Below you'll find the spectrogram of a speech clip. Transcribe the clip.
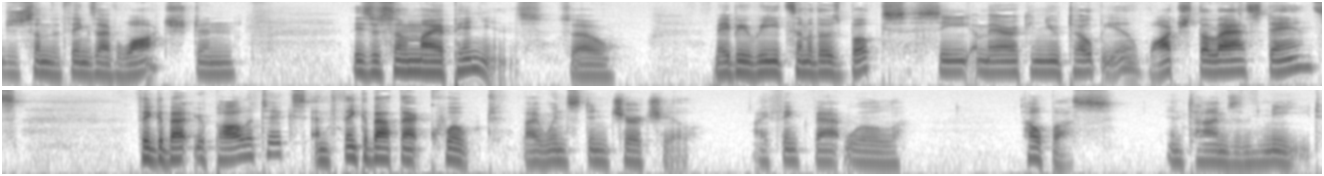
just some of the things I've watched and these are some of my opinions. So maybe read some of those books, see American Utopia, watch The Last Dance, think about your politics and think about that quote by Winston Churchill. I think that will help us in times of need.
